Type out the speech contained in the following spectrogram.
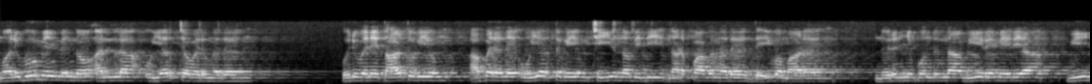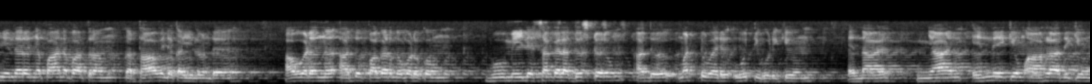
മരുഭൂമിയിൽ നിന്നോ അല്ല ഉയർച്ച വരുന്നത്. ഒരുവനെ താഴ്ത്തുകയും അപരനെ ഉയർത്തുകയും ചെയ്യുന്ന വിധി നടപ്പാകുന്നത് ദൈവമാണ്. നുരഞ്ഞു പൊന്തുന്ന വീരമേറിയ വീഞ്ഞു നിറഞ്ഞ പാനപാത്രം കർത്താവിന്റെ കയ്യിലുണ്ട്. അവിടുന്ന് അത് പകർന്നു കൊടുക്കും. ഭൂമിയിലെ സകല ദുഷ്ടരും അത് മറ്റുവരെ ഊറ്റി കുടിക്കും എന്നാൽ ഞാൻ എന്നേക്കും ആഹ്ലാദിക്കും.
